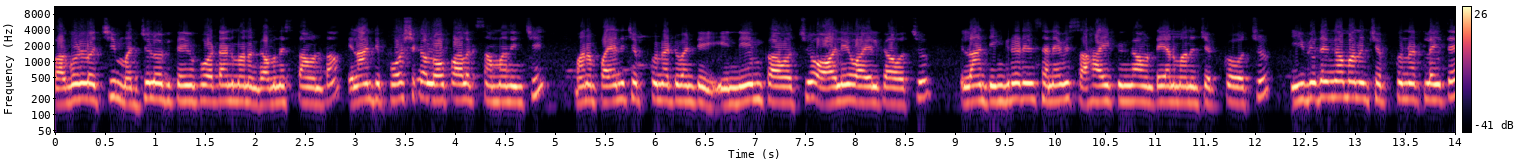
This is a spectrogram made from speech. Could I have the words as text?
పగుళ్ళు వచ్చి మధ్యలోకి తెగిపోవటాన్ని మనం గమనిస్తూ ఉంటాం. ఇలాంటి పోషక లోపాలకు సంబంధించి మనం పైన చెప్పుకున్నటువంటి ఈ నీమ్ కావచ్చు ఆలివ్ ఆయిల్ కావచ్చు ఇలాంటి ఇంగ్రీడియంట్స్ అనేవి సహాయకంగా ఉంటాయని మనం చెప్పుకోవచ్చు. ఈ విధంగా మనం చెప్పుకున్నట్లయితే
